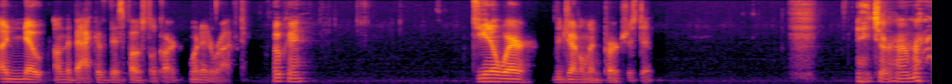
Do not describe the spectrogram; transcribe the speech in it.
a note on the back of this postal card when it arrived. Okay. Do you know where the gentleman purchased it? H.R. Harmer.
